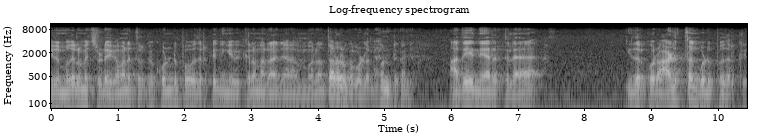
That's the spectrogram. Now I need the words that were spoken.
இது முதலமைச்சருடைய கவனத்திற்கு கொண்டு போவதற்கு நீங்கள் விக்ரமராஜா மூலம் தொடர்பு கொள்ளுங்க. கொண்டு கண்டிப்பாக அதே நேரத்தில் இதற்கு ஒரு அழுத்தம் கொடுப்பதற்கு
